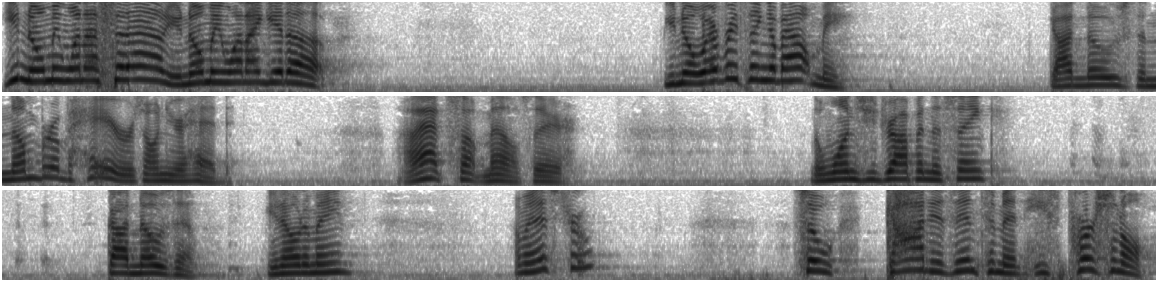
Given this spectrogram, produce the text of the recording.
You know me when I sit down. You know me when I get up. You know everything about me. God knows the number of hairs on your head. Now that's something else there. The ones you drop in the sink, God knows them. You know what I mean? I mean, it's true. So God is intimate, He's personal,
